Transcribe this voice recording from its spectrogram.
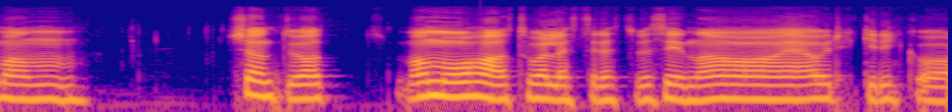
Man skjønte jo at man må ha toalett rett ved siden av, og jeg orker ikke å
